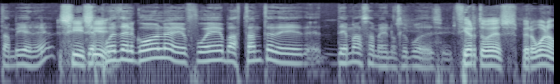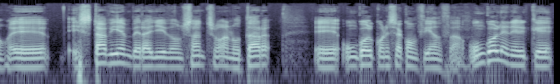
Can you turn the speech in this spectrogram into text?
También, ¿eh? Sí, Después del gol eh, fue bastante de, más a menos, se puede decir. Cierto es, pero bueno, eh, está bien ver a Jadon Sancho anotar eh, un gol con esa confianza. Un gol en el que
